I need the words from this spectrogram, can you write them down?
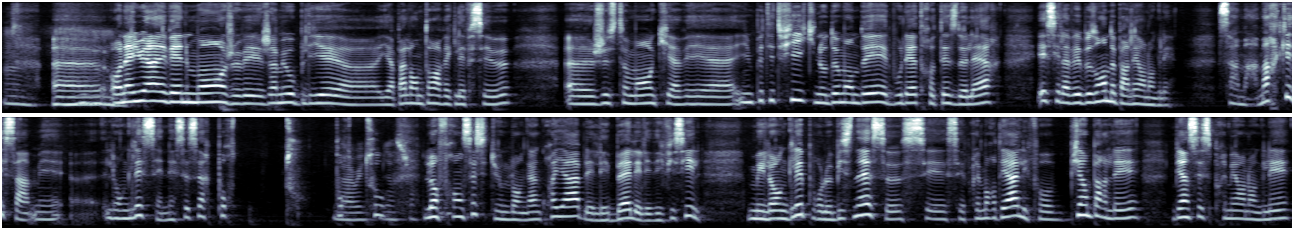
Mmh. Euh, on a eu un événement, je vais jamais oublier, euh, il y a pas longtemps avec l'FCE. Euh, justement, qui avait une petite fille qui nous demandait, elle voulait être hôtesse de l'air, et s'il avait besoin de parler en anglais. Ça m'a marqué ça, mais l'anglais c'est nécessaire pour pour ah tout. Le français, c'est une langue incroyable, elle est belle, elle est difficile. Mais l'anglais, pour le business, euh, c'est primordial. Il faut bien parler, bien s'exprimer en anglais,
